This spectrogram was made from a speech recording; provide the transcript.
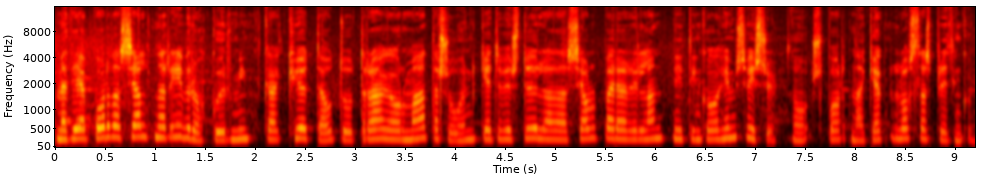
Með því að borða sjálfnar yfir okkur, minka kjötátt og draga úr matarsóun getur við stuðlaða sjálfbærari landnýtingu á heimsvísu og spórna gegn loslasbreytingum.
